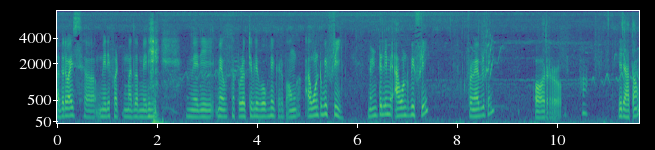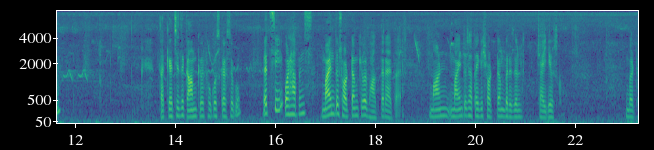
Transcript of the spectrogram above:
अदरवाइज़ uh, मेरी फट मतलब मेरी मेरी मैं उतना प्रोडक्टिवली वर्क नहीं कर पाऊँगा। I want to be free mentally मैं I want to be free from everything और हाँ ये चाहता हूँ ताकि अच्छे से काम के ऊपर फोकस कर सकूँ। Let's see what happens mind तो शॉर्ट टर्म की ओर भागता रहता है। माइंड तो चाहता है कि शॉर्ट टर्म पर रिज़ल्ट चाहिए उसको। बट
